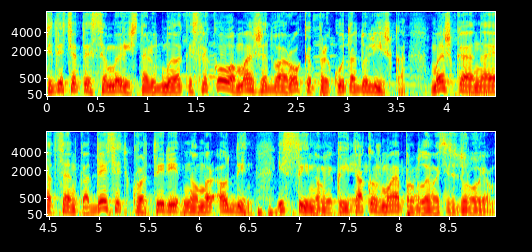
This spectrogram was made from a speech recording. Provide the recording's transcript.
67-річна Людмила Кислякова майже два роки прикута до ліжка. Мешкає на Яценка 10 в квартирі номер 1 із сином, який також має проблеми зі здоров'ям.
